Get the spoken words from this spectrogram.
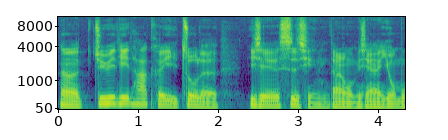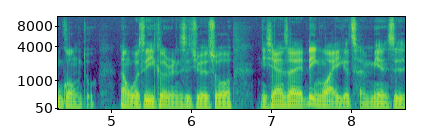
那 GPT 它可以做了一些事情，当然我们现在有目共睹。那我是一个人是觉得说，你现在在另外一个层面是。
